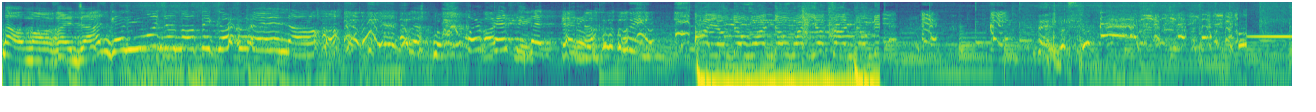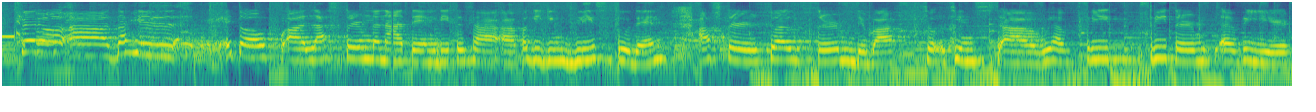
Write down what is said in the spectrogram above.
Tama ka dyan. Galing mo Ate Carmela. For president ka na. I am the one, the way your son don't need. Pero ah, dahil ah, last term na natin dito sa ah, pagiging Bliss student after 12 term, 'di ba? So since ah, we have three three terms every year,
